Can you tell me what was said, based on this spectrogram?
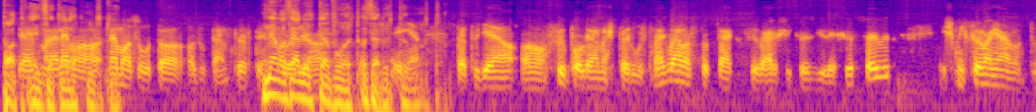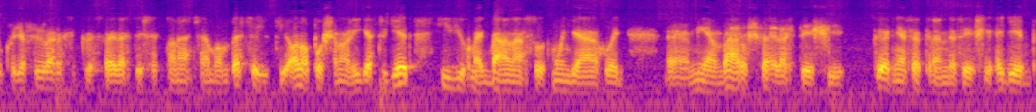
Pat De helyzet már nem, a, ki. nem azóta, azután történt. Nem, az előtte a- volt, az előtte Igen. volt. Tehát ugye a, főpolgármester úrt megválasztották, a fővárosi közgyűlés összeült, és mi felajánlottuk, hogy a fővárosi közfejlesztések tanácsában beszéljük ki alaposan a liget ügyét, hívjuk meg Bán Lászlót, mondja el, hogy e, milyen városfejlesztési, környezetrendezési, egyéb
